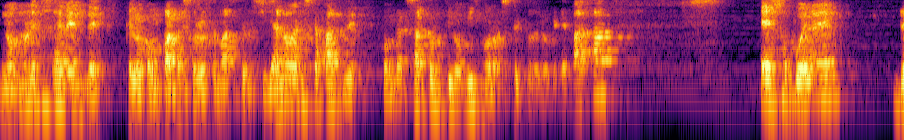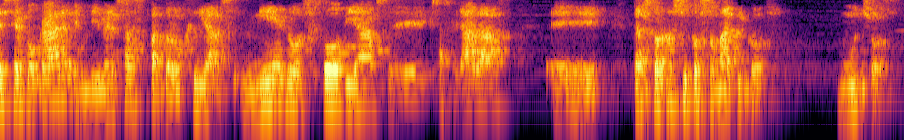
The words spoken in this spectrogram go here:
no, no necesariamente que lo compartas con los demás, pero si ya no eres capaz de conversar contigo mismo respecto de lo que te pasa, eso puede desembocar en diversas patologías, miedos, fobias eh, exageradas, eh, trastornos psicosomáticos, muchos.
